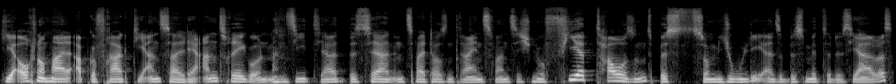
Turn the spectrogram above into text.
Hier auch nochmal abgefragt die Anzahl der Anträge und man sieht ja bisher in 2023 nur 4000 bis zum Juli, also bis Mitte des Jahres.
